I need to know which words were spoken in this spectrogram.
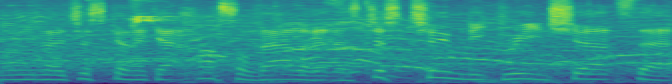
Merino just going to get hustled out of it. There's just too many green shirts there.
